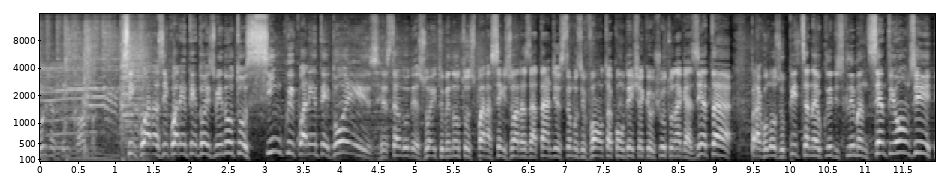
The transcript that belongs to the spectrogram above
Hoje já tem Copa. 5 horas e 42 minutos, 5 e 42, restando 18 minutos para 6 horas da tarde. Estamos de volta com Deixa que eu chuto na Gazeta. Para Goloso Pizza na Euclides Kliman 111,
